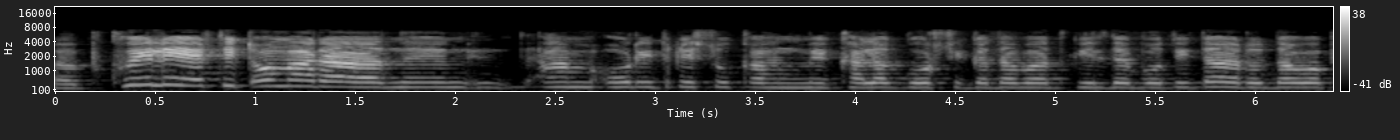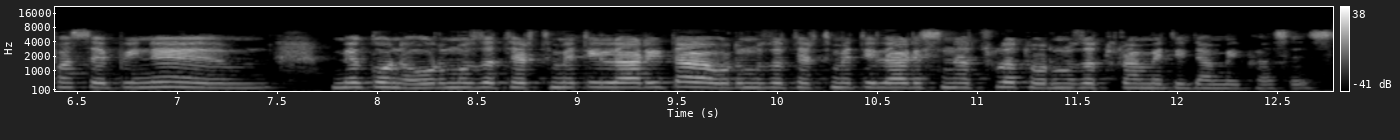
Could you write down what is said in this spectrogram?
ფქვილი ერთი ტომარა ამ ორი დღის უკან მე ქალაქ გორში გადავადგილდებოდი და რო დავაფასებინე მეგონა 51 ლარი და 51 ლარის ნაცვლად 58 დამიფასეს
